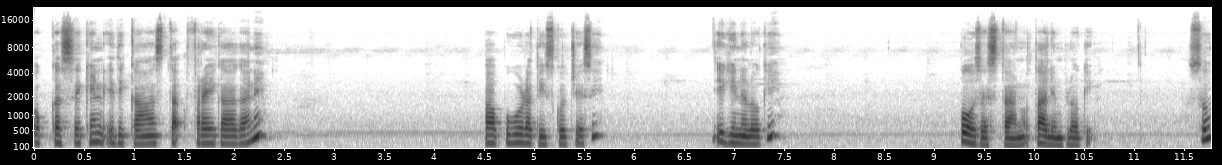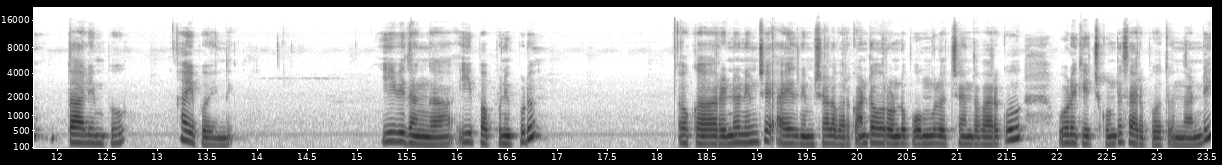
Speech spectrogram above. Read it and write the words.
ఒక్క సెకండ్ ఇది కాస్త ఫ్రై కాగానే పప్పు కూడా తీసుకొచ్చేసి ఈ గిన్నెలోకి పోసేస్తాను తాలింపులోకి. సో తాలింపు అయిపోయింది. ఈ విధంగా ఈ పప్పుని ఇప్పుడు ఒక రెండు నుంచి ఐదు నిమిషాల వరకు అంటే ఓ రెండు పొంగులు వచ్చేంత వరకు ఉడికించుకుంటే సరిపోతుందండి.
